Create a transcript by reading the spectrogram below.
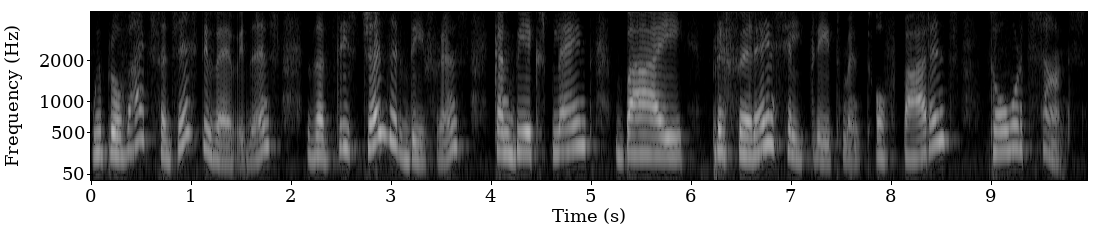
We provide suggestive evidence that this gender difference can be explained by preferential treatment of parents towards sons.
